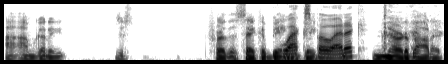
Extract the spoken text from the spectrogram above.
I, I'm gonna just for the sake of being Wax a big poetic. nerd about it.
